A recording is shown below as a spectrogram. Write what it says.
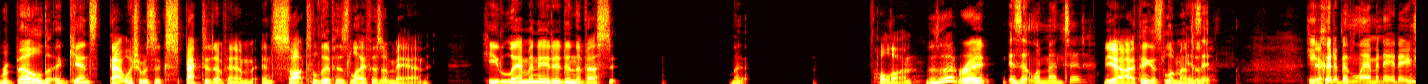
rebelled against that which was expected of him and sought to live his life as a man. He laminated in the vest Hold on. Is that right? Is it lamented? Yeah, I think it's lamented. Is it? He Yeah. could have been laminating.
